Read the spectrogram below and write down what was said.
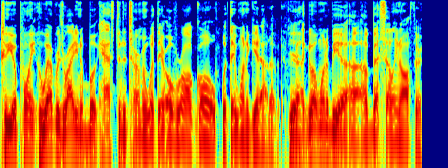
To your point, whoever's writing a book has to determine what their overall goal, what they want to get out of it. Yeah. Like, do I want to be a, a, a best-selling author?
